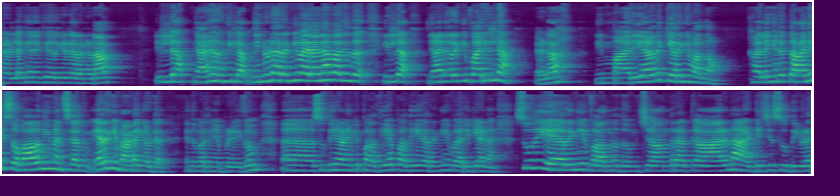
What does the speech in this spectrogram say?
മേളിലൊക്കെ എന്നെ കയറിയിട്ട് ഇറങ്ങടാ. ഇല്ല ഞാൻ ഇറങ്ങില്ല. നിന്നോട് ഇറങ്ങി വരാനാ പറഞ്ഞത്. ഇല്ല ഞാൻ ഇറങ്ങി വരില്ല. എടാ നീ മര്യാദയ്ക്ക് ഇറങ്ങി വന്നോ? അല്ലെങ്കിൽ എന്റെ തനി സ്വഭാവം നീ മനസ്സിലാക്കും. ഇറങ്ങി വാട ഇങ്ങോട്ട് എന്ന് പറഞ്ഞപ്പോഴേക്കും സുധിയാണെങ്കിൽ പതിയെ പതിയെ ഇറങ്ങി വരികയാണ്. സുധി ഇറങ്ങി വന്നതും ചന്ദ്ര കാരണം അടിച്ച് സുധിയുടെ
